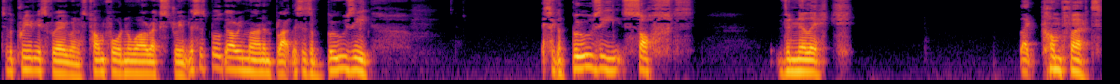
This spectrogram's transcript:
to the previous fragrance, Tom Ford Noir Extreme. This is Bulgari Man in Black. This is a boozy, it's like a boozy, soft, vanillic, like comfort,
